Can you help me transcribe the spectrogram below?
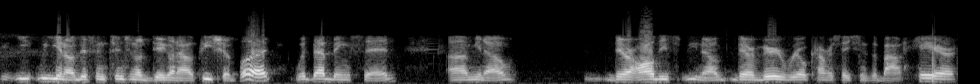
you, you know this intentional dig on alopecia. But with that being said, um, you know there are all these. You know there are very real conversations about hair.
